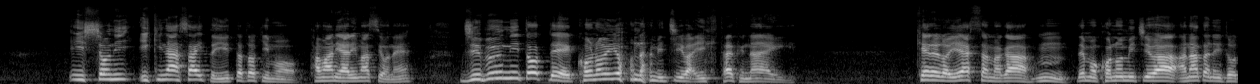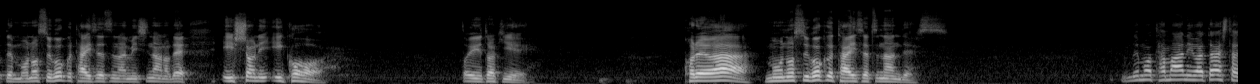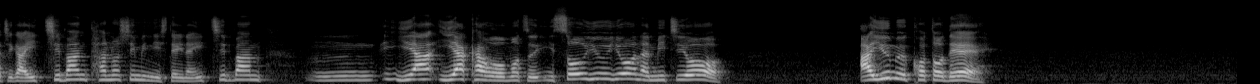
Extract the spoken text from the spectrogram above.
一緒に行きなさいと言った時もたまにありますよね。自分にとってこのような道は行きたくない。けれどイエス様が、うん、でもこの道はあなたにとってものすごく大切な道なので一緒に行こうという時これはものすごく大切なんです。でもたまに私たちが一番楽しみにしていない一番嫌感を持つそういうような道を歩むことで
